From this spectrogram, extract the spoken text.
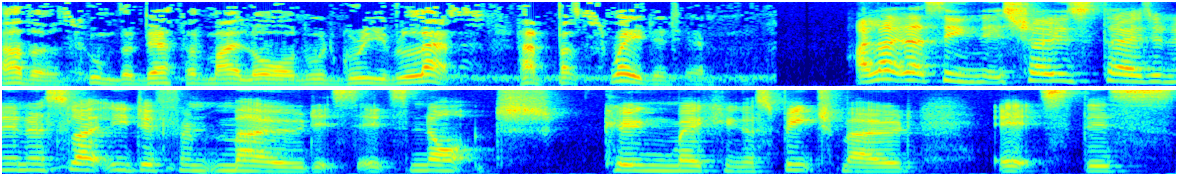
Others whom the death of my lord would grieve less have persuaded him. I like that scene. It shows Theoden in a slightly different mode. It's it's not King making a speech mode. It's this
